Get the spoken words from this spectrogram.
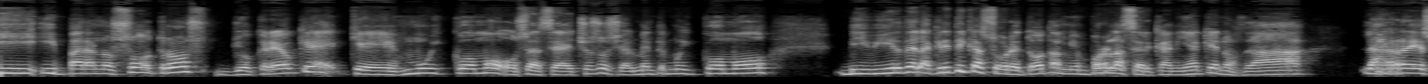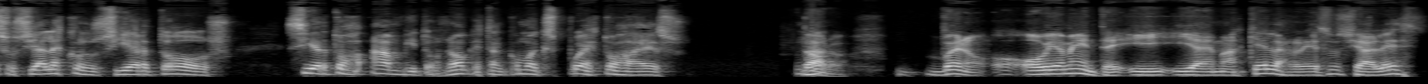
Y, para nosotros, yo creo que, que, es muy cómodo, o sea, se ha hecho socialmente muy cómodo vivir de la crítica, sobre todo también por la cercanía que nos da las redes sociales con ciertos, ciertos ámbitos, ¿no? Que están como expuestos a eso. Claro. Bueno, obviamente, y, y, además que las redes sociales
